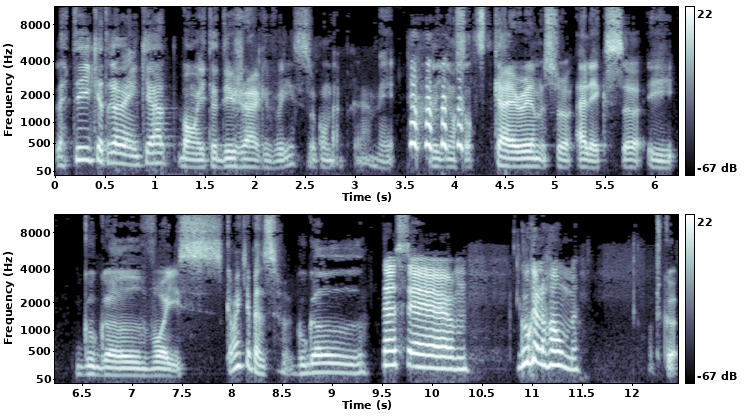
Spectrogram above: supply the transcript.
la TI 84, bon, elle était déjà arrivée, c'est ça qu'on apprend, mais là, ils ont sorti Skyrim sur Alexa et Google Voice. Comment ils appellent ça? Google... Là, c'est euh, Google Home. En tout cas,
